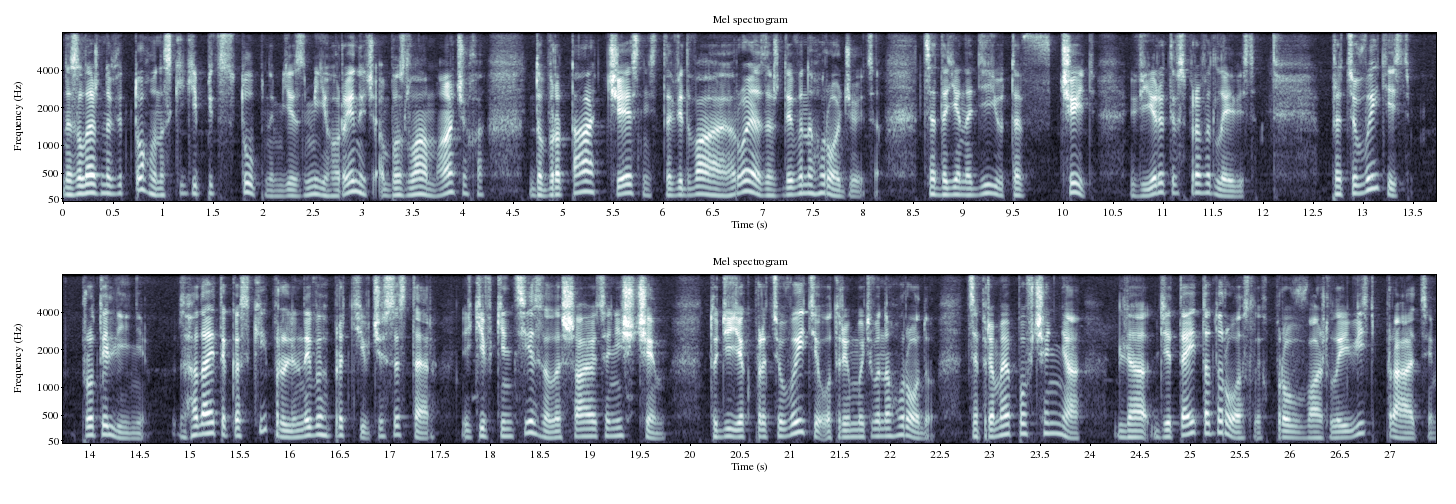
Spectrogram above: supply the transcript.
Незалежно від того, наскільки підступним є Змій Горинич або зла мачуха, доброта, чесність та відвага героя завжди винагороджуються. Це дає надію та вчить вірити в справедливість. Працьовитість проти ліні. Згадайте казки про лінивих братів чи сестер, які в кінці залишаються ні з чим, тоді як працьовиті отримують винагороду. Це пряме повчання для дітей та дорослих про важливість праці.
